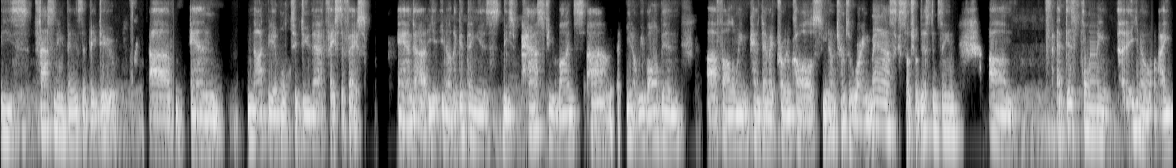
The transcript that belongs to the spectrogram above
these fascinating things that they do, um, and not be able to do that face to face. And uh, you, you, know, the good thing is these past few months, um, you know, we've all been uh, following pandemic protocols, you know, in terms of wearing masks, social distancing. Um, at this point, uh, you know, I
